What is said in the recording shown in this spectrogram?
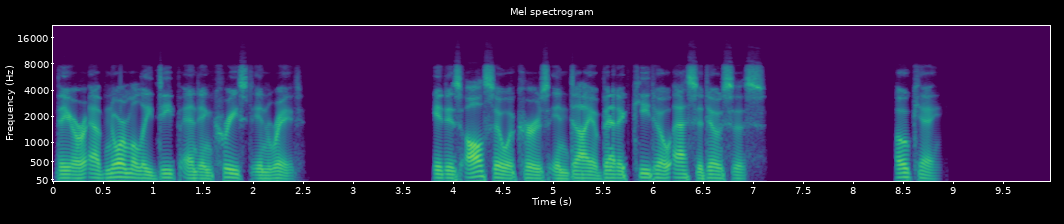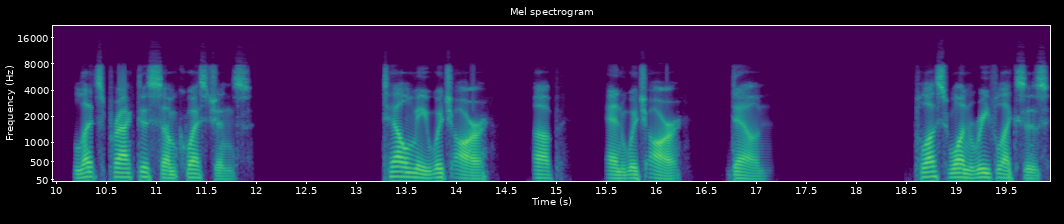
They are abnormally deep and increased in rate. It is also occurs in diabetic ketoacidosis. Okay. Let's practice some questions. Tell me which are, up, and which are, down. Plus 1 reflexes,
